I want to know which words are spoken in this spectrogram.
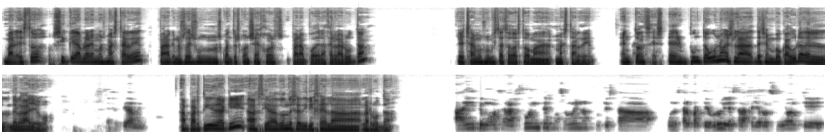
Vale, esto sí que hablaremos más tarde para que nos des unos cuantos consejos para poder hacer la ruta. le echaremos un vistazo a esto más, más tarde. Entonces, el punto uno es la desembocadura del, del gallego. Efectivamente. A partir de aquí, ¿hacia dónde se dirige la, la ruta? Ahí te mueves a las fuentes, más o menos, porque está, bueno, está el Parque de Brull, está la calle Rosiñol, que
